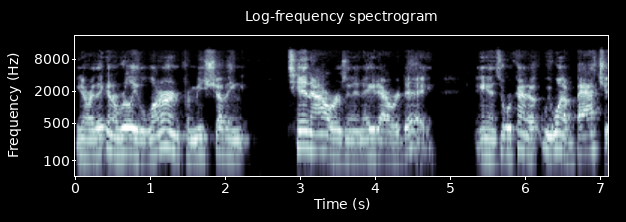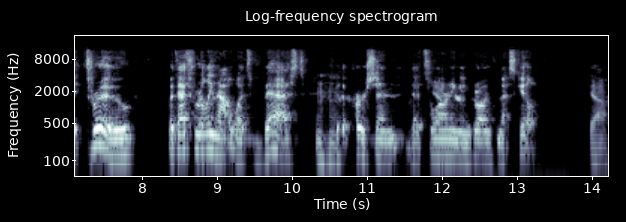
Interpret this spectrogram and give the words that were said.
You know, are they going to really learn from me shoving 10 hours in an eight hour day? And so we're kind of, we want to batch it through, but that's really not what's best mm-hmm. for the person that's yeah. learning and growing from that skill. Yeah.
